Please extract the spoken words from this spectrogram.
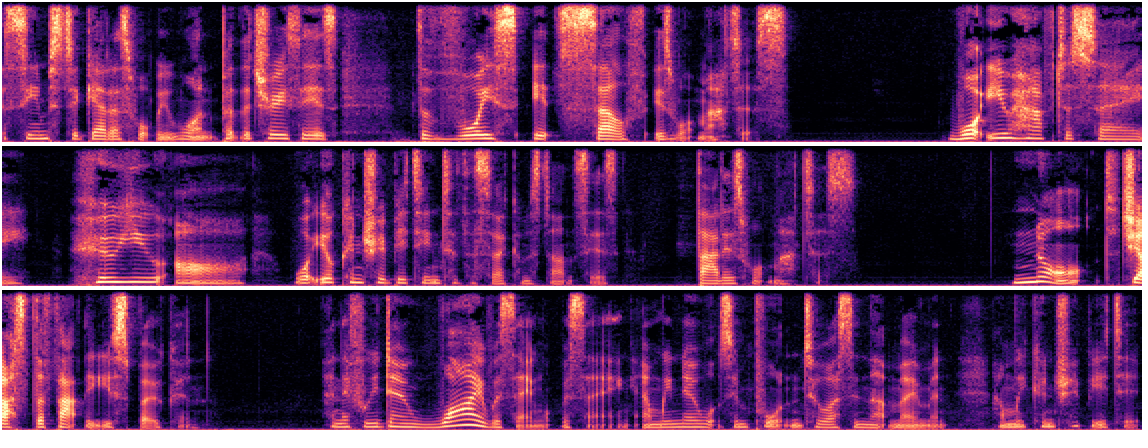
seems to get us what we want. But the truth is, the voice itself is what matters. What you have to say, who you are, what you're contributing to the circumstances, that is what matters. Not just the fact that you've spoken. And if we know why we're saying what we're saying and we know what's important to us in that moment and we contribute it,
